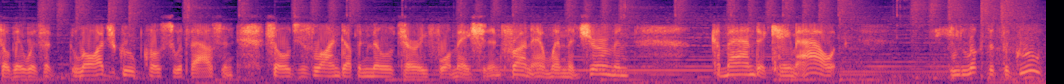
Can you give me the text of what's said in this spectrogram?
So there was a large group, close to a thousand soldiers, lined up in military formation in front. And when the German commander came out, he looked at the group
